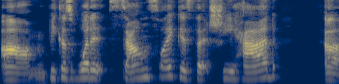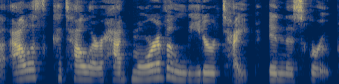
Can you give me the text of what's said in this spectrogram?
Um because what it sounds like is that she had uh, Alice Kyteler had more of a leader type in this group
